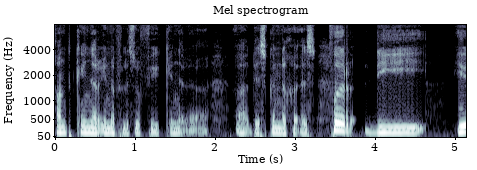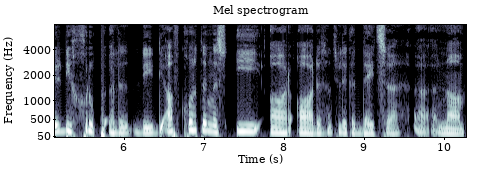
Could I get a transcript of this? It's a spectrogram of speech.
kantkenner en 'n filosofie kenner uh, uh, deskundige is vir die hierdie groep hulle die die afkorting is ERA dis natuurlik 'n Duitse uh, naam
